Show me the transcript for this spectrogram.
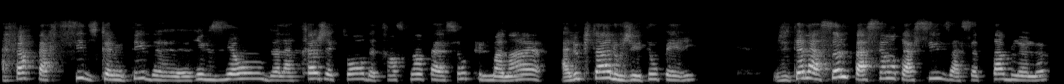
à faire partie du comité de révision de la trajectoire de transplantation pulmonaire à l'hôpital où j'ai été opérée. J'étais la seule patiente assise à cette table-là.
